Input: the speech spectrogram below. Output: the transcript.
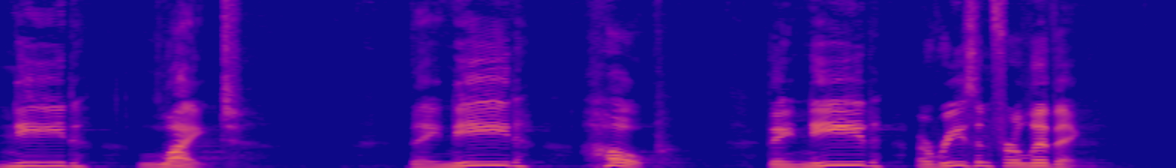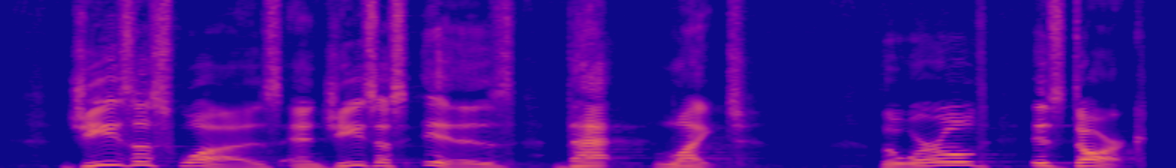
need light. They need hope. They need a reason for living. Jesus was and Jesus is that light. The world is dark.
